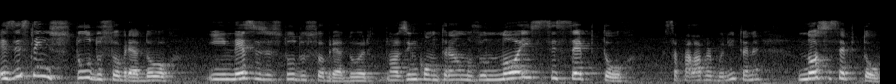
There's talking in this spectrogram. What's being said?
Existem estudos sobre a dor e nesses estudos sobre a dor nós encontramos o nociceptor. Essa palavra é bonita, né? Nociceptor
